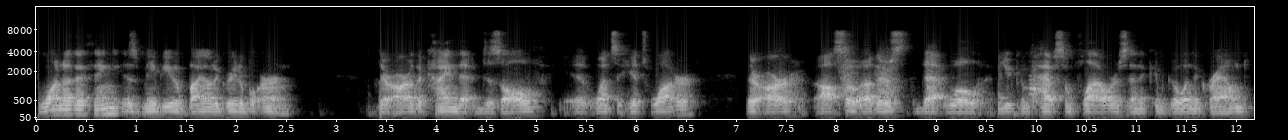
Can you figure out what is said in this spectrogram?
One other thing is maybe a biodegradable urn. There are the kind that dissolve uh, once it hits water. There are also others that will, you can have some flowers and it can go in the ground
